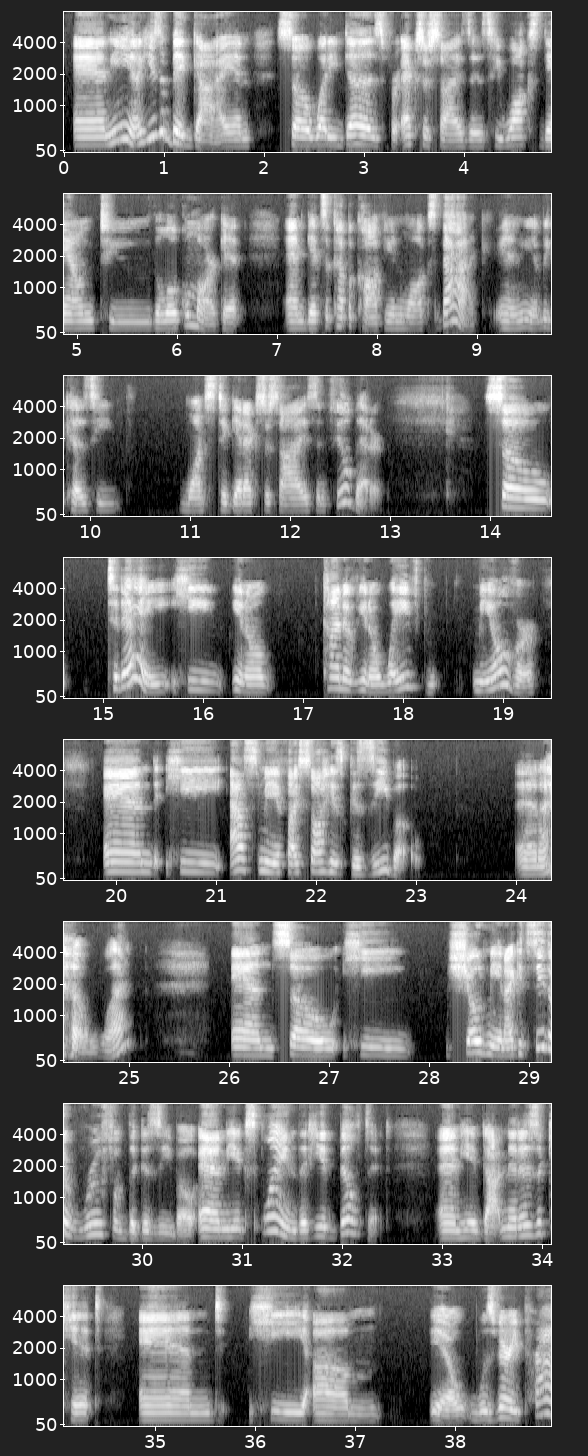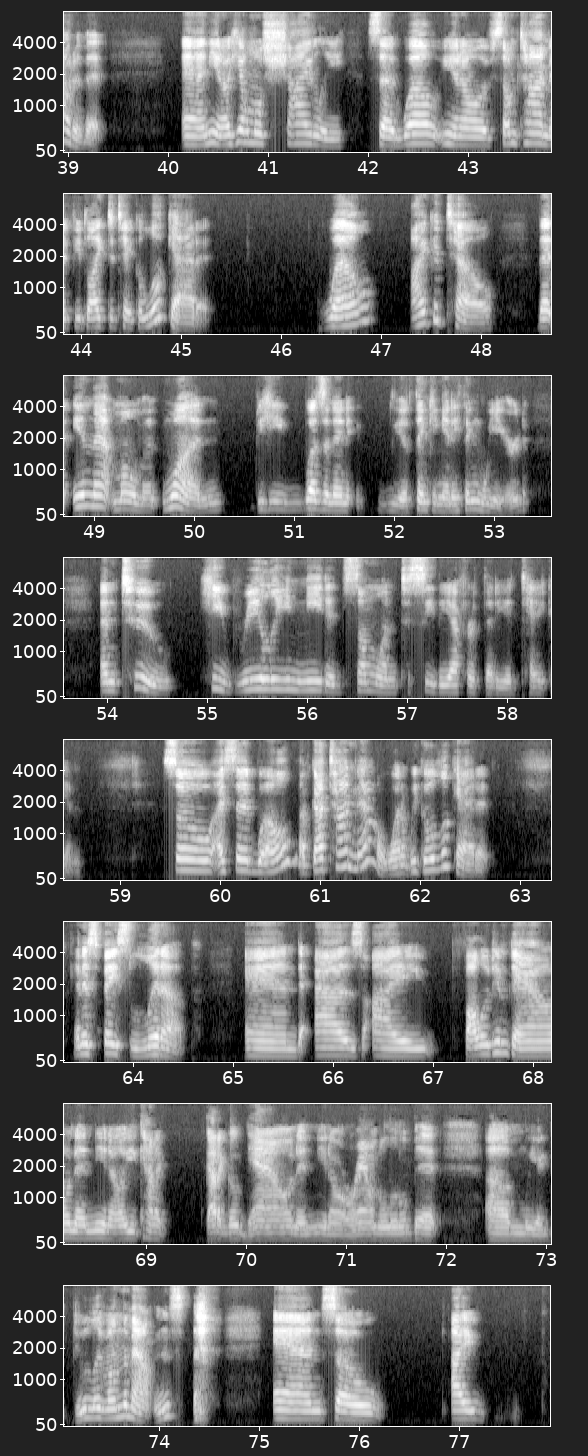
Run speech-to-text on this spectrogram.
And you know, he's a big guy, and so what he does for exercise is he walks down to the local market and gets a cup of coffee and walks back. And you know, because he wants to get exercise and feel better. So today he, you know, kind of, you know, waved me over and he asked me if I saw his gazebo. And I thought, what? And so he showed me, and I could see the roof of the gazebo, and he explained that he had built it and he had gotten it as a kit and he um you know was very proud of it. And you know he almost shyly said well you know if sometime if you'd like to take a look at it. Well i could tell that in that moment one he wasn't any you know, thinking anything weird and two he really needed someone to see the effort that he had taken. So I said, Well, I've got time now. Why don't we go look at it? And his face lit up. And as I followed him down, and you know, you kind of got to go down and you know, around a little bit. Um, we do live on the mountains. and so I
